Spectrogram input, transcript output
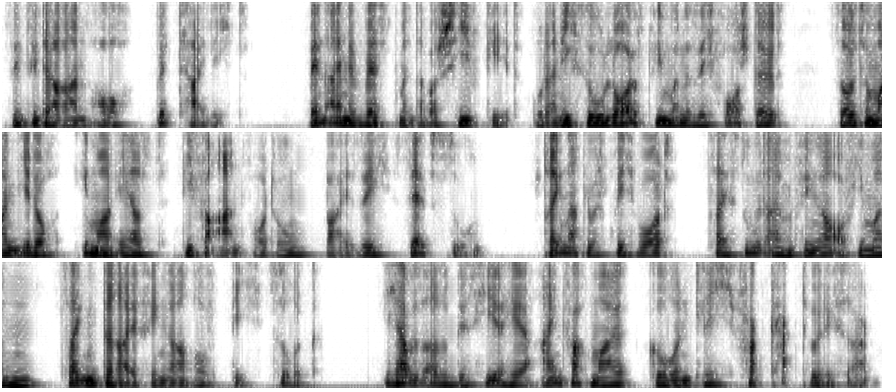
sind sie daran auch beteiligt. Wenn ein Investment aber schief geht oder nicht so läuft, wie man es sich vorstellt, sollte man jedoch immer erst die Verantwortung bei sich selbst suchen. Streng nach dem Sprichwort, zeigst du mit einem Finger auf jemanden, zeigen drei Finger auf dich zurück. Ich habe es also bis hierher einfach mal gründlich verkackt, würde ich sagen.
